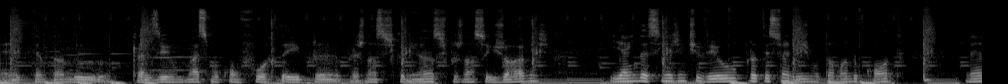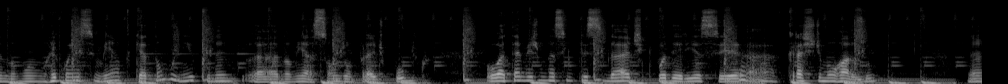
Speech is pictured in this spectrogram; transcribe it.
é, tentando trazer o máximo conforto aí para as nossas crianças, para os nossos jovens, e ainda assim a gente vê o protecionismo tomando conta, né, num reconhecimento que é tão bonito, né, a nomeação de um prédio público, ou até mesmo na simplicidade que poderia ser a creche de Morro Azul, né,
